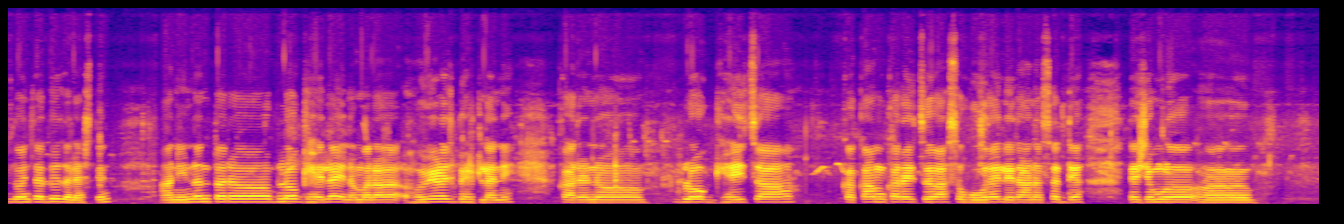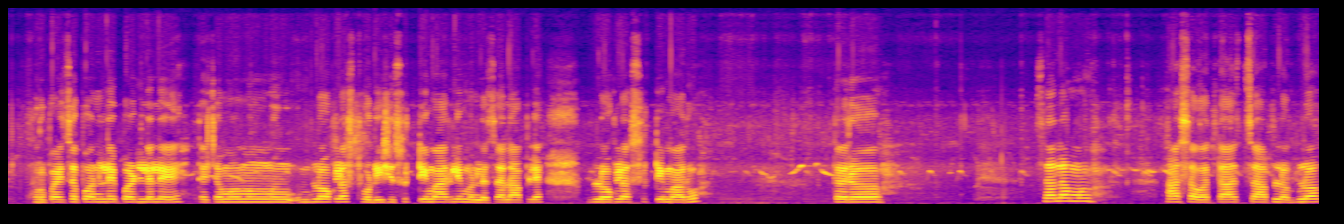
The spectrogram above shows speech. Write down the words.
दोन चार दिवस झाले असतील. आणि नंतर ब्लॉग घ्यायला आहे ना मला वेळच भेटला नाही. कारण ब्लॉग घ्यायचा का काम करायचं असं होऊ राहिले राणा सध्या. त्याच्यामुळं खुरपायचं पण लय पडलेलं आहे. त्याच्यामुळं मग मग ब्लॉगलाच थोडीशी सुट्टी मारली. म्हणलं चला आपल्या ब्लॉगला सुट्टी मारू. तर चला मग. असा होता आजचा आपला ब्लॉग.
